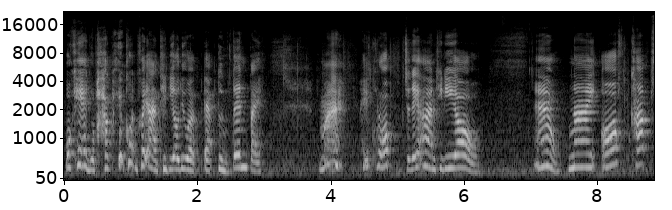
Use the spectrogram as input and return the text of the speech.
โอเค เดี๋ยวพักไว้ก่อนค่อยอ่านทีเดียวดีกว่าแอบตื่นเต้นไป มาให้ครบจะได้อ่านทีเดียว อ้าว Nine of Cups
